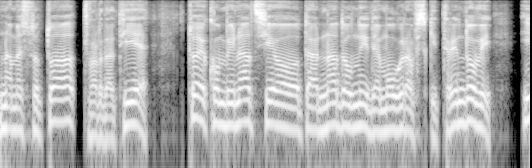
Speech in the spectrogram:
Наместо тоа, тврдат тие, Тоа е комбинација од надолни демографски трендови и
